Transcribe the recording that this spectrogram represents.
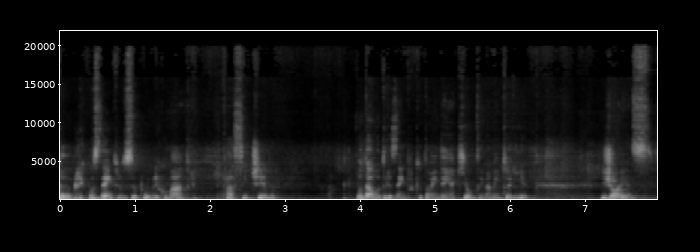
públicos dentro do seu público macro? Faz sentido? Vou dar outro exemplo que eu também dei aqui ontem na mentoria. Joias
